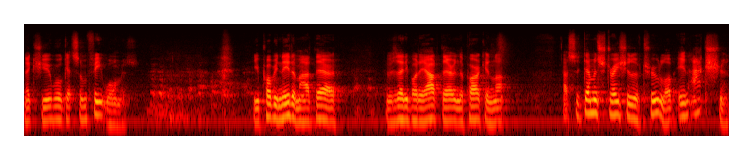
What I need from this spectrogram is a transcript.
Next year we'll get some feet warmers. you probably need them out there. If there's anybody out there in the parking lot, that's a demonstration of true love in action.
